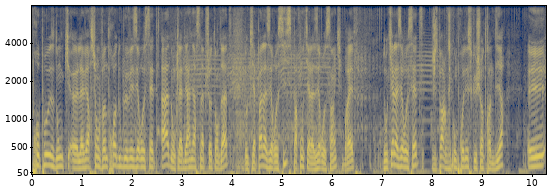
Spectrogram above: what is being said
propose donc euh, la version 23W07A donc la dernière snapshot en date donc il n'y a pas la 06 par contre il y a la 05 bref donc il y a la 07 j'espère que vous comprenez ce que je suis en train de dire et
